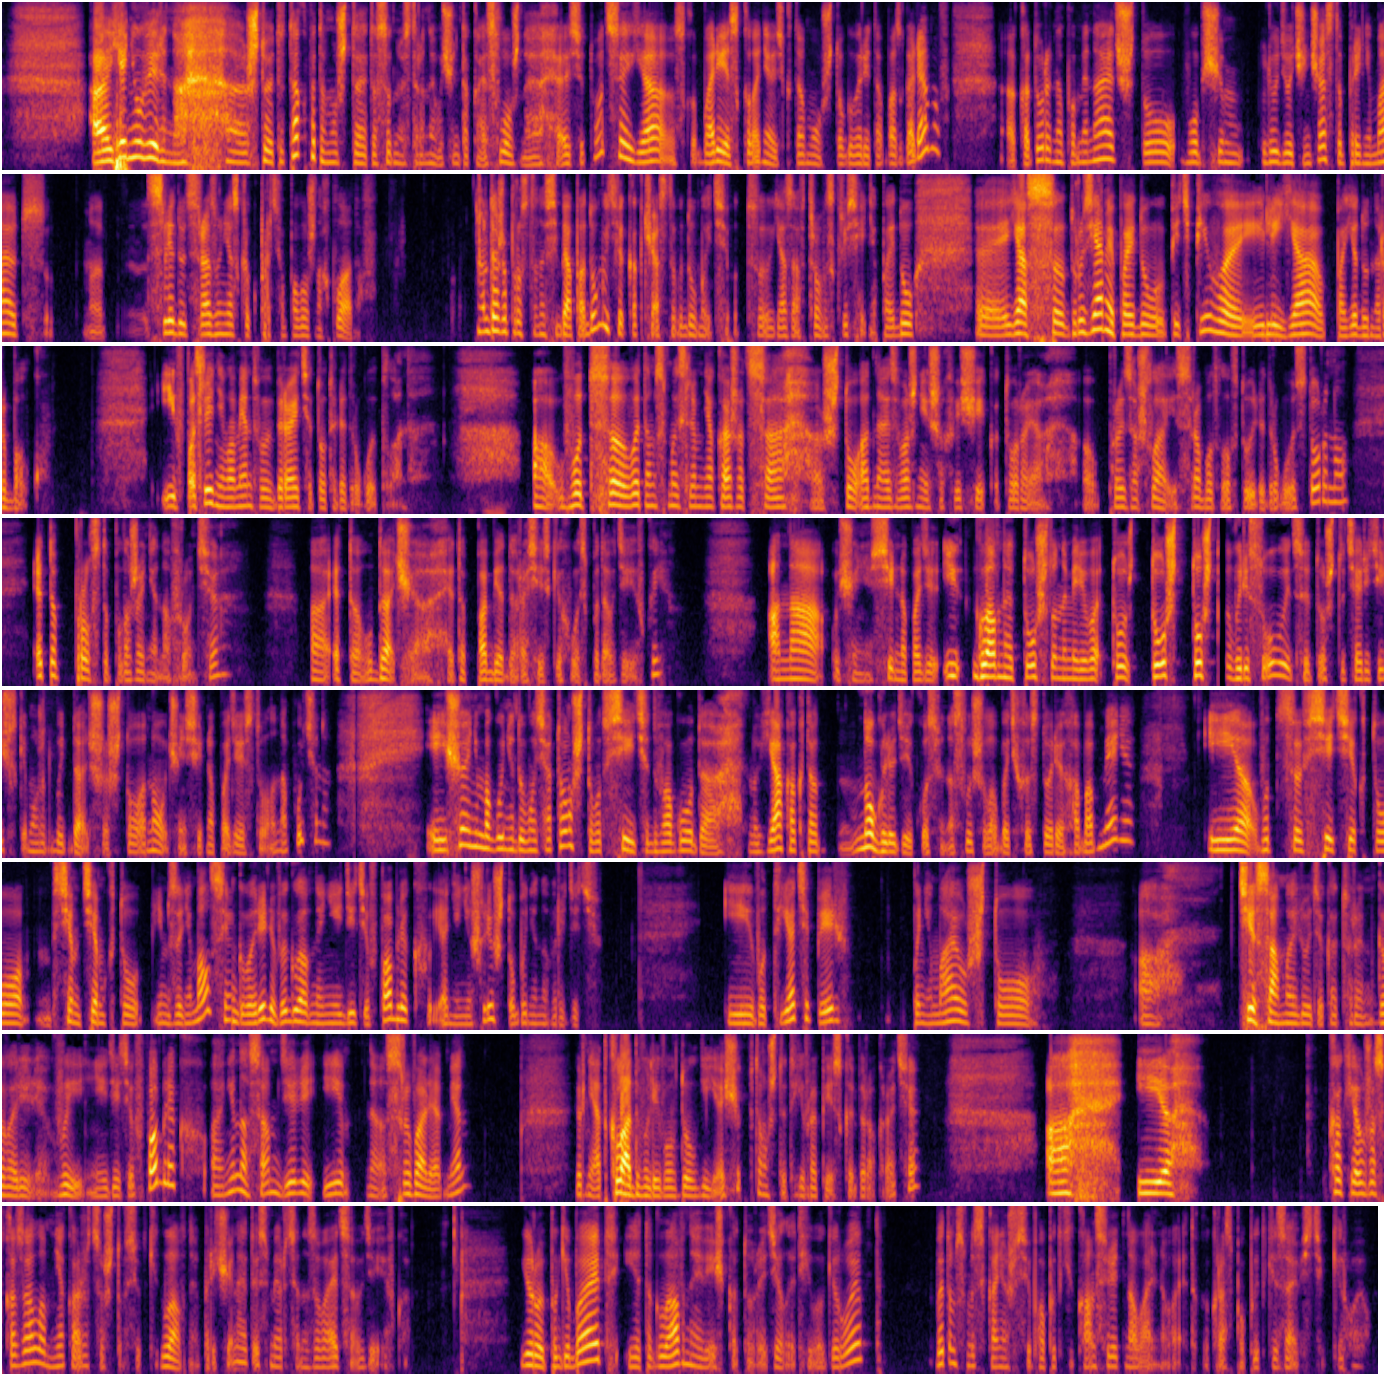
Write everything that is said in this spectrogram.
А я не уверена, э, что это так, потому что это, с одной стороны, очень такая сложная э, ситуация. Я скорее склоняюсь к тому, что говорит Абаз Галямов, э, который напоминает, что, в общем, люди очень часто принимают, следуют сразу несколько противоположных планов. Ну, даже просто на себя подумайте, как часто вы думаете, вот я завтра в воскресенье пойду, я с друзьями пойду пить пиво или я поеду на рыбалку. И в последний момент вы выбираете тот или другой план. А вот в этом смысле мне кажется, что одна из важнейших вещей, которая произошла и сработала в ту или другую сторону, это просто положение на фронте, это удача, это победа российских войск под Авдеевкой – она очень сильно подействует. И главное то, что намеревает, то, то, то, что вырисовывается, и то, что теоретически может быть дальше, что оно очень сильно подействовало на Путина. И еще я не могу не думать о том, что вот все эти два года, ну, я как-то много людей косвенно слышал об этих историях об обмене, и вот все те, кто, всем тем, кто им занимался, им говорили, вы, главное, не идите в паблик, и они не шли, чтобы не навредить. И вот я теперь понимаю, что а, те самые люди, которые говорили, вы не идите в паблик, они на самом деле и а, срывали обмен, вернее, откладывали его в долгий ящик, потому что это европейская бюрократия. А, и, как я уже сказала, мне кажется, что все-таки главная причина этой смерти называется Авдеевка. Герой погибает, и это главная вещь, которая делает его героем, в этом смысле, конечно, все попытки канцелить Навального – это как раз попытки зависти к герою.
